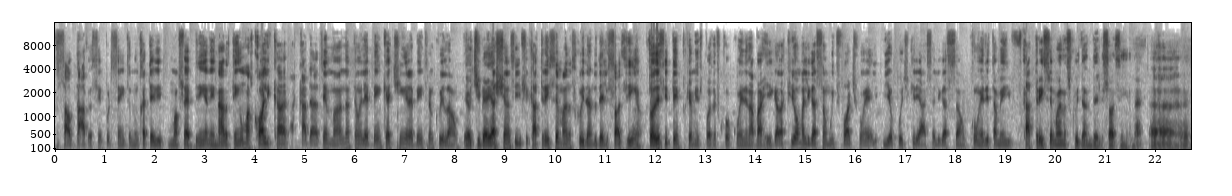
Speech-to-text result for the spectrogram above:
saudável 100%, nunca teve uma febrinha nem nada, tem uma cólica a cada semana, então ele é bem quietinho, ele é bem tranquilão. Eu tive aí a chance de ficar três semanas cuidando dele sozinho. Todo esse tempo que a minha esposa ficou com ele na barriga, ela criou uma ligação muito forte com ele e eu pude criar essa ligação com ele também, de ficar três semanas cuidando dele sozinho, né? Uh,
